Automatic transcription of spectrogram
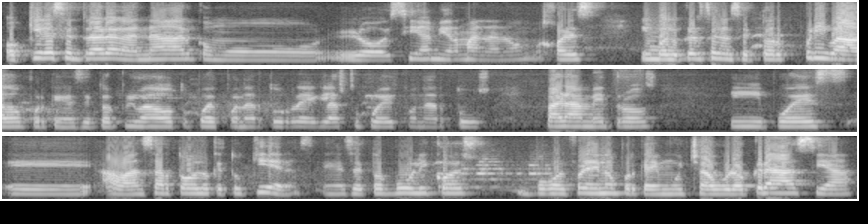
o quieres entrar a ganar, como lo decía mi hermana, ¿no? Mejor es involucrarse en el sector privado, porque en el sector privado tú puedes poner tus reglas, tú puedes poner tus parámetros y puedes eh, avanzar todo lo que tú quieras. En el sector público es un poco el freno porque hay mucha burocracia,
